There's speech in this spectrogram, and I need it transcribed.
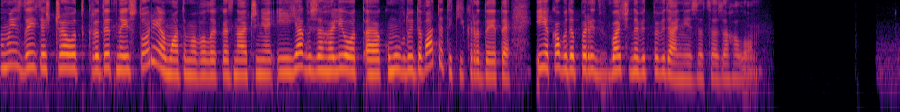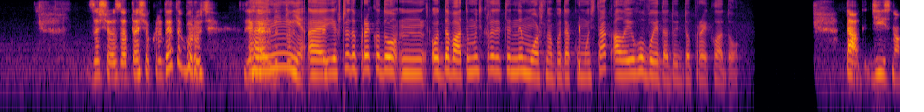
Ну, мені здається, що от кредитна історія матиме велике значення, і як взагалі, от е, кому будуть давати такі кредити, і яка буде передбачена відповідальність за це загалом? За що? За те, що кредити беруть? Яка ні, ні, ні. Якщо, до прикладу, от даватимуть кредити, не можна буде комусь так, але його видадуть, до прикладу. Так, дійсно,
